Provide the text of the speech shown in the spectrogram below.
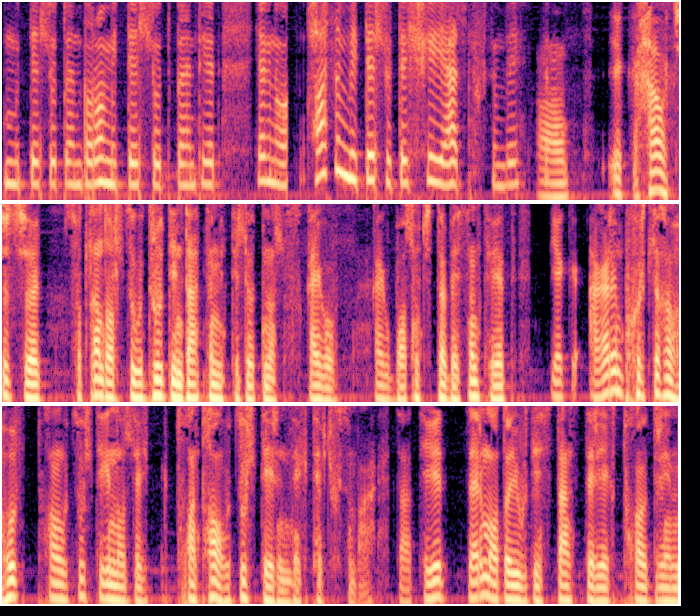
мэдээллүүд байна, буруу мэдээллүүд байна. Тэгээд яг нөгөө хоосон мэдээллүүдээ хэрхэн яаж нөхсөн бэ? Аа яг хаа очиж яг судалгаанд оролцсон өдрүүдийн дата мэдээллүүд нь бол бас гайгүй гайгүй боломжтой байсан. Тэгээд яг агарын бохирдлынхаа хувьд тухайн үзүүлэлтийг нь бол яг тухайн тоон үзүүлэлтээр нь яг тавьж өгсөн байгаа. За тэгээд зарим одоо юу гэдэг станц дээр яг тухайн өдрийн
